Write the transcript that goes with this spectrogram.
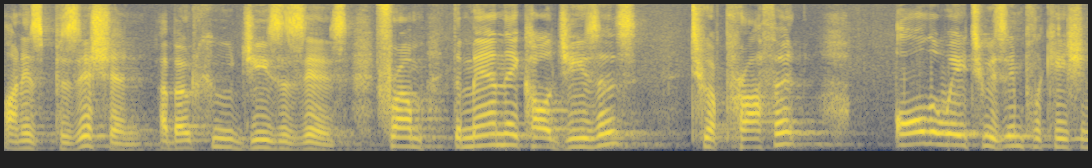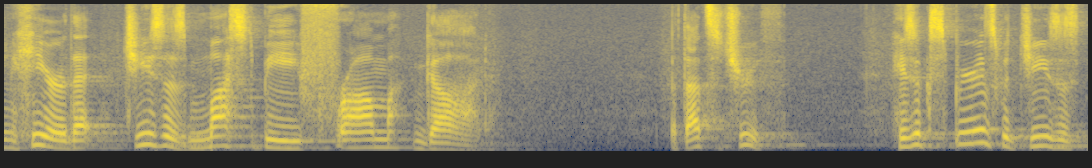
on his position about who Jesus is. From the man they call Jesus to a prophet, all the way to his implication here that Jesus must be from God. But that's the truth. His experience with Jesus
